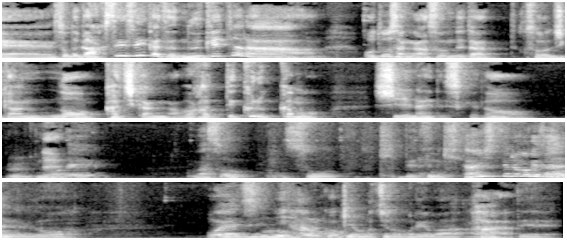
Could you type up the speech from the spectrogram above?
えーその学生生活が抜けたら、お父さんが遊んでたその時間の価値観が分かってくるかもしれないですけど、うん。ね。俺はそうそうき別に期待してるわけじゃないんだけど親父に反抗期はもちろん俺はあって、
